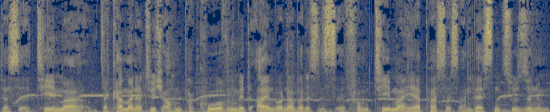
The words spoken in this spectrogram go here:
das äh, Thema. Da kann man natürlich auch ein paar Kurven mit einbauen, aber das ist äh, vom Thema her passt das am besten zu so einem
